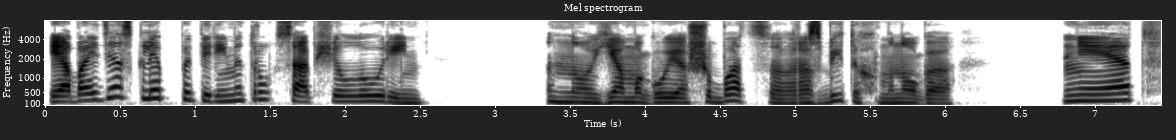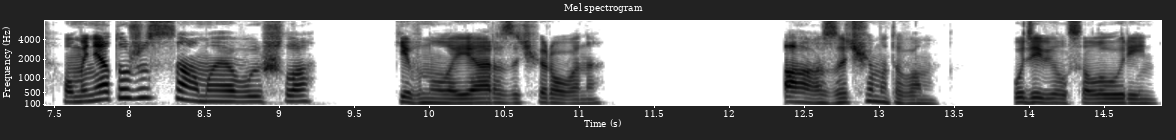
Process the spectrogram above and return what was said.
и обойдя склеп по периметру, сообщил Лауринь. «Но я могу и ошибаться, разбитых много». «Нет, у меня то же самое вышло», — кивнула я разочарованно. «А зачем это вам?» — удивился Лауринь.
